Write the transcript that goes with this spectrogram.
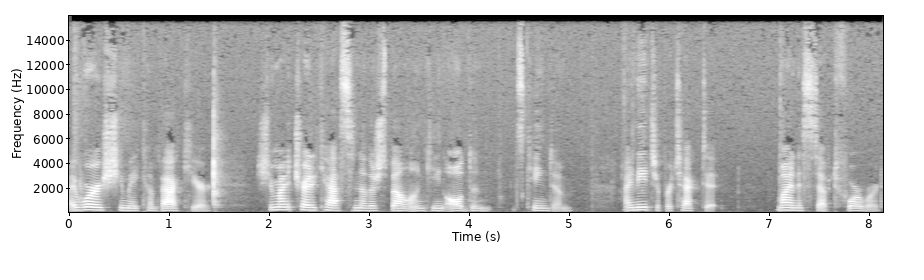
I worry she may come back here. She might try to cast another spell on King Alban's kingdom. I need to protect it. Mina stepped forward.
